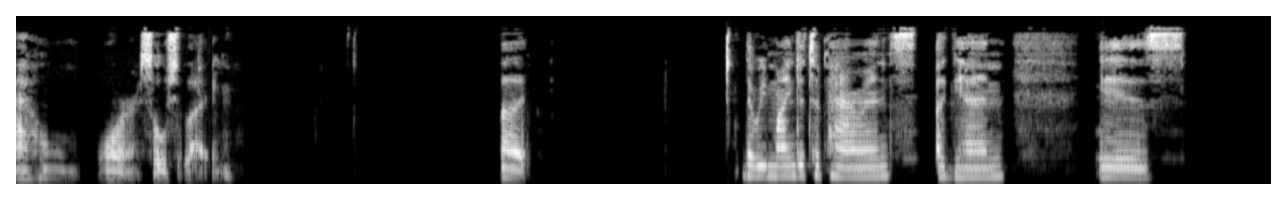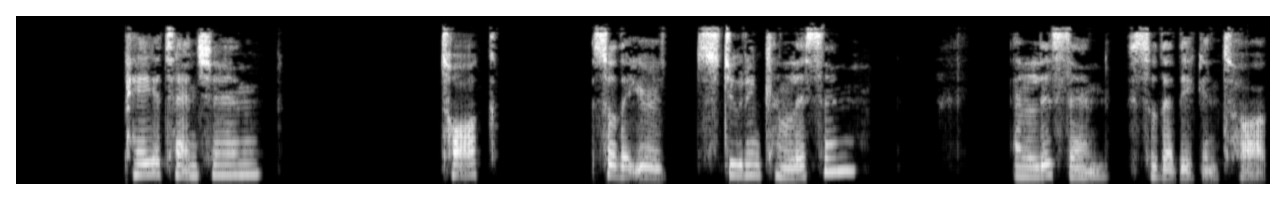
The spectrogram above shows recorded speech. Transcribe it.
at home or socializing. But the reminder to parents again is pay attention, talk so that your student can listen and listen so that they can talk.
